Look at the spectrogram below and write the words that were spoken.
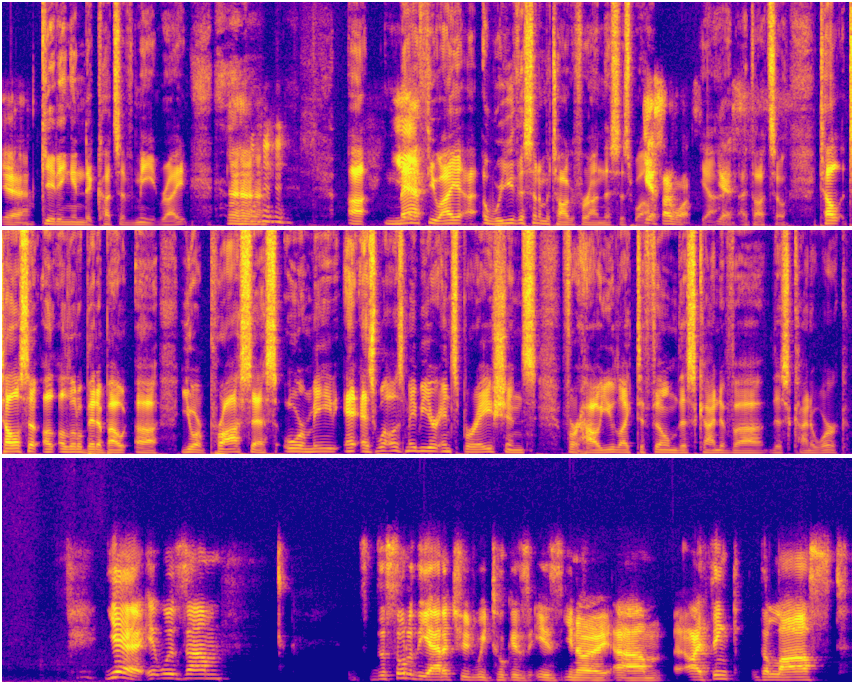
Yeah. getting into cuts of meat, right? Uh, Matthew, I uh, were you the cinematographer on this as well? yes, I was. Yeah, Yes. I, I thought so. Tell tell us a, a little bit about uh, your process, or maybe as well as maybe your inspirations for how you like to film this kind of uh, this kind of work. yeah it was um the sort of the attitude we took is is you know um i think the last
